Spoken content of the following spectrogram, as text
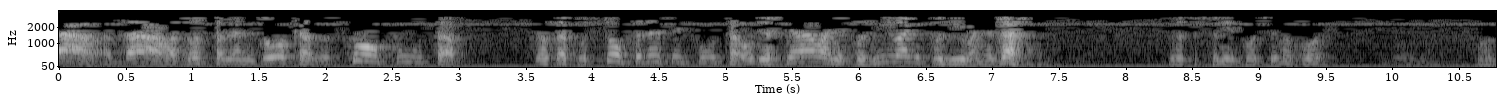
dava, dava, dostavljanje dokaza, sto puta, je tako? 150 puta, objašnjavanje, pozivanje, pozivanje. Zašto? Zato što nije počela bor. Bor.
